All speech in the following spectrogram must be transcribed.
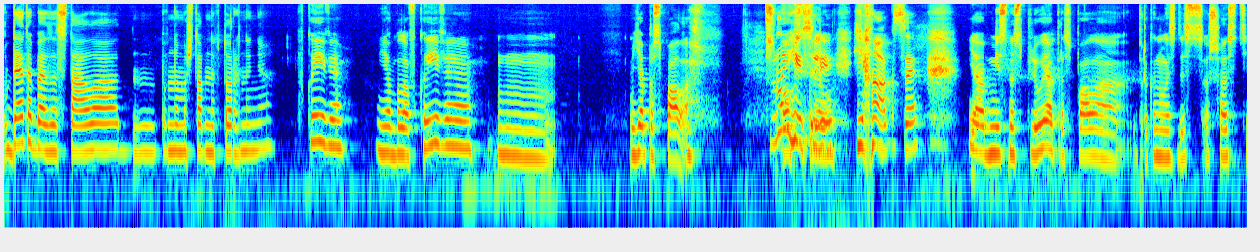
Де тебе застало повномасштабне вторгнення? Києві. Я була в Києві. Я проспала. В смислі? Як це? Я міцно сплю, я проспала, прокинулась десь о 6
